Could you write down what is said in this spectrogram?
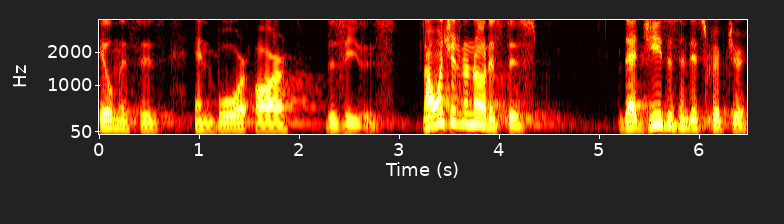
illnesses and bore our diseases. Now, I want you to notice this that Jesus in this scripture,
